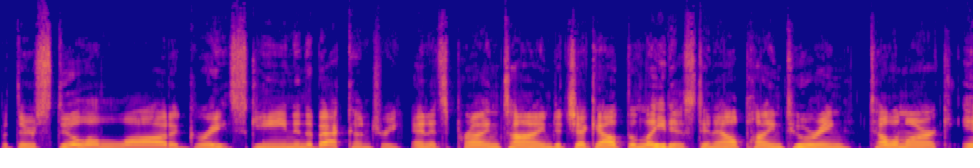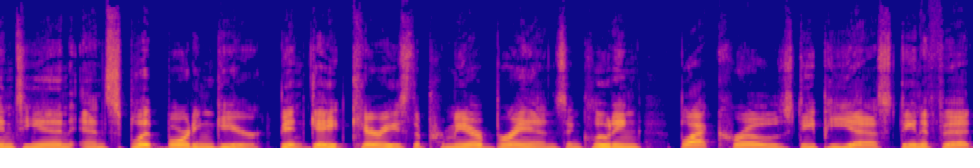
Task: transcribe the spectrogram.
but there's still a lot of great skiing in the backcountry, and it's prime time to check out the latest in alpine touring, telemark, NTN, and split boarding gear. Bentgate carries the premier brands including Black Crows, DPS, Dynafit,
